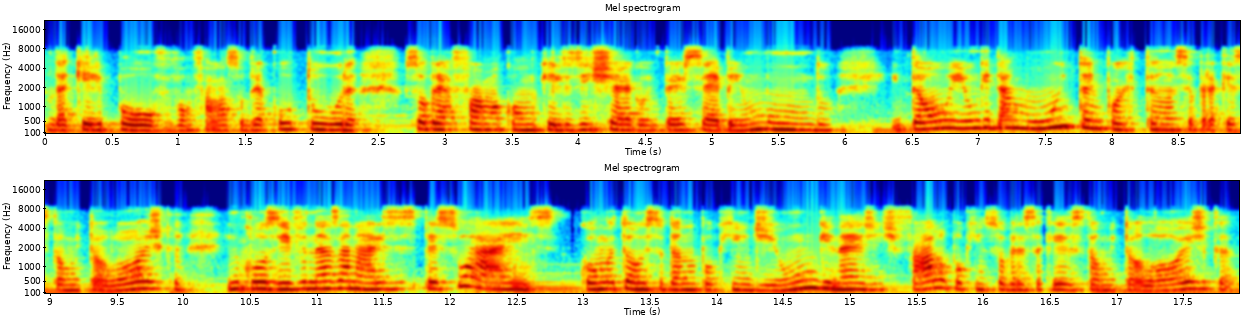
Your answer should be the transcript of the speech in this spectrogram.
daquele povo, vão falar sobre a cultura, sobre a forma como que eles enxergam e percebem o mundo. Então, Jung dá muita importância para a questão mitológica, inclusive nas análises pessoais. Como eu estou estudando um pouquinho de Jung, né, a gente fala um pouquinho sobre essa questão mitológica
